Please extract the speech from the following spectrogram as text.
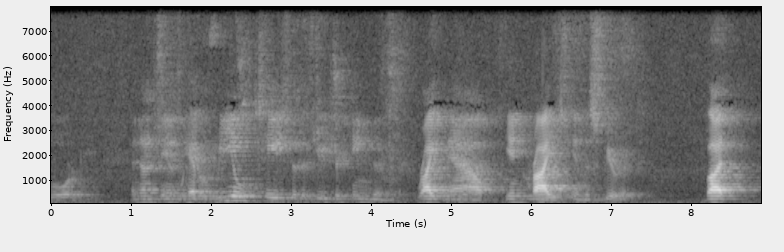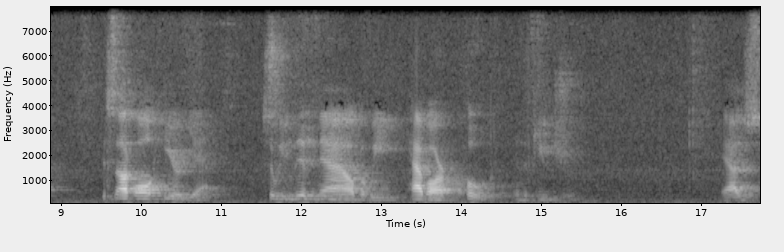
glory. And understands we have a real taste of the future kingdom right now in Christ in the Spirit. But it's not all here yet. So we live now, but we have our hope in the future. As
